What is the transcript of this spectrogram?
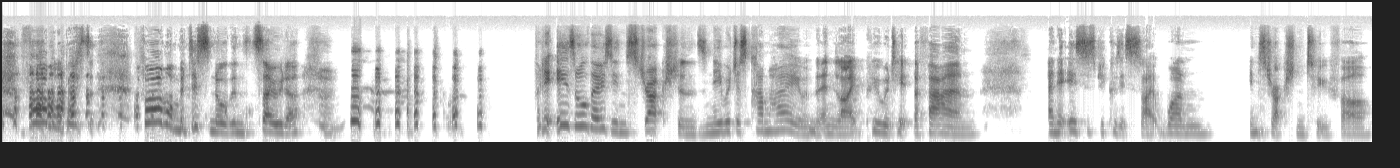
far, more far more medicinal than soda. but it is all those instructions, and he would just come home and then like poo would hit the fan. And it is just because it's like one instruction too far.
